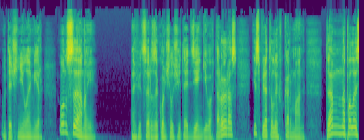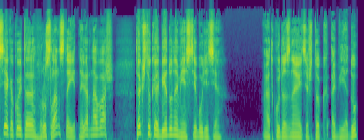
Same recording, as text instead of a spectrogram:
уточнил Амир. «Он самый». Офицер закончил считать деньги во второй раз и спрятал их в карман. «Там на полосе какой-то Руслан стоит, наверное, ваш. Так что к обеду на месте будете». «Откуда знаете, что к обеду?»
